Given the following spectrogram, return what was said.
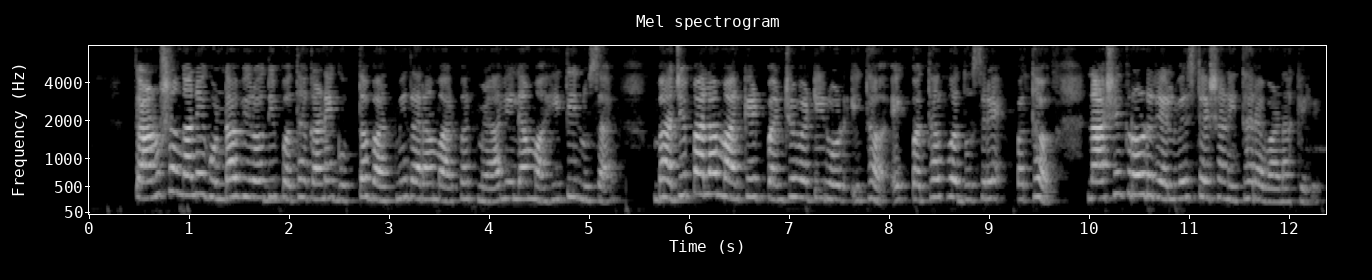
त्या अनुषंगाने गुंडा विरोधी पथकाने गुप्त बातमीदारामार्फत मिळालेल्या माहितीनुसार भाजीपाला मार्केट पंचवटी रोड इथं एक पथक व दुसरे पथक नाशिक रोड रेल्वे स्टेशन इथं रवाना केले.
